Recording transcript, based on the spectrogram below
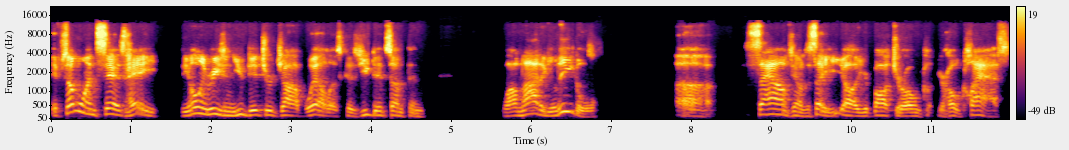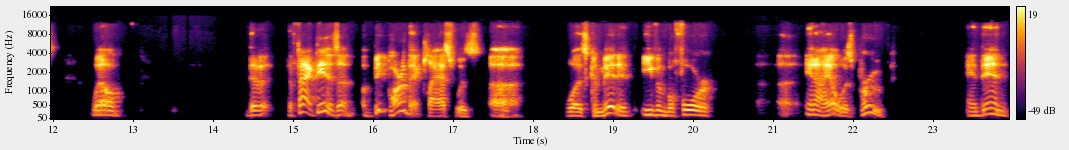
if someone says, hey, the only reason you did your job well is because you did something while not illegal, uh, sounds, you know, to say, oh, you bought your own, your whole class. Well, the, the fact is a, a big part of that class was, uh, was committed even before uh, NIL was approved. And then,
